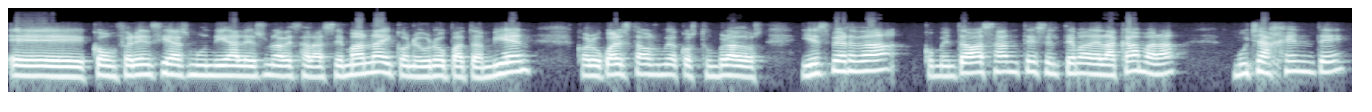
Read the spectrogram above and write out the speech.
eh, conferencias mundiales una vez a la semana y con Europa también, con lo cual estamos muy acostumbrados. Y es verdad, comentabas antes el tema de la cámara, mucha gente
